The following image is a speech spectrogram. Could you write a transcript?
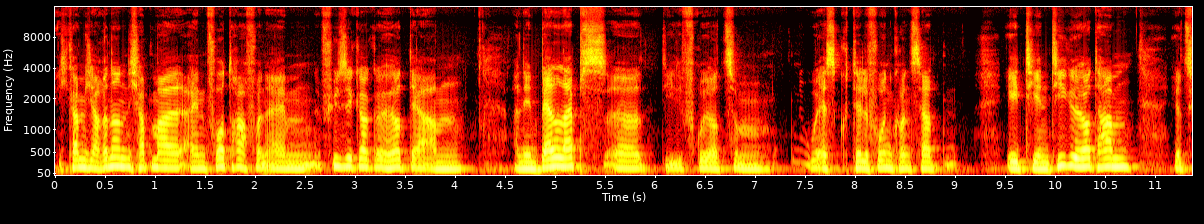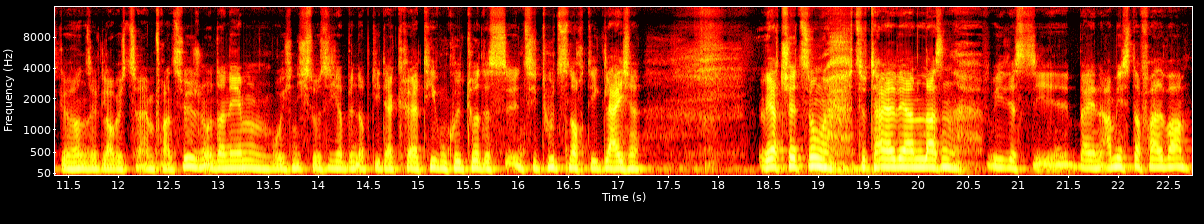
Ich kann mich erinnern, ich habe mal einen Vortrag von einem Physiker gehört, der am, an den Bell Labs, äh, die früher zum US-Telefonkonzert ATT gehört haben, Jetzt gehören sie, glaube ich, zu einem französischen Unternehmen, wo ich nicht so sicher bin, ob die der kreativen Kultur des Instituts noch die gleiche Wertschätzung zuteil werden lassen, wie das bei den Amis der Fall war.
